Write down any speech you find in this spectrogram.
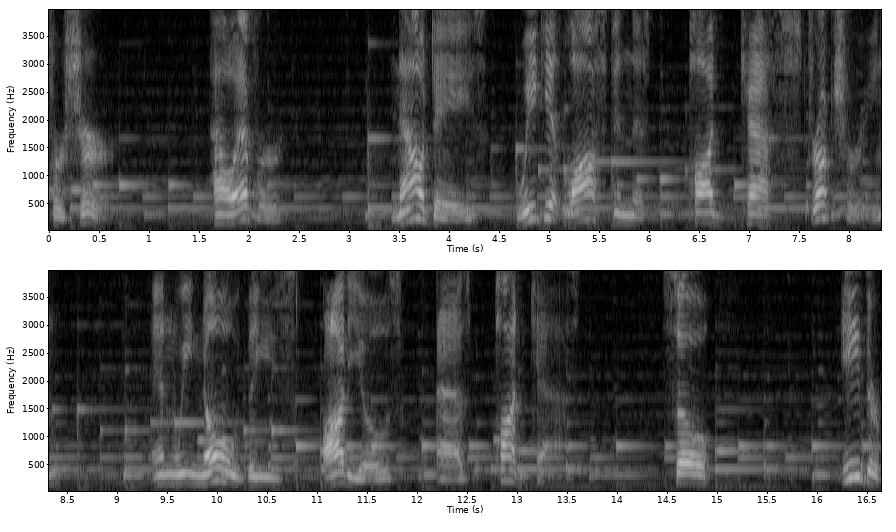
for sure. However, nowadays we get lost in this podcast structuring and we know these audios as podcast. So, either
